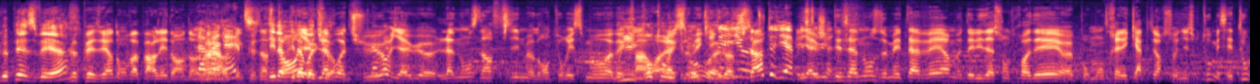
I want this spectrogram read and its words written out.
le PSVR. le PSVR dont on va parler dans, dans- La dans manette. quelques instants. Et la- et la il y a eu la voiture, il y a eu euh, l'annonce d'un film Grand Turismo avec, Oui, enfin, Gran avec Turismo, le making ouais. Ça. il y a eu des annonces de métavers, modélisation 3D euh, pour montrer les capteurs Sony surtout, mais c'est tout.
